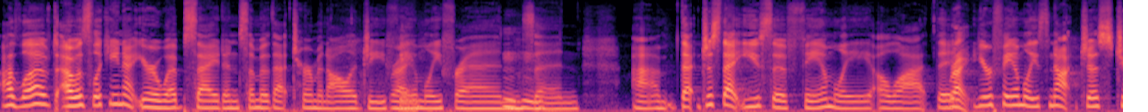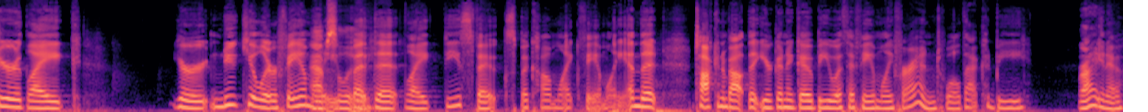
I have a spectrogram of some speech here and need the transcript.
I loved. I was looking at your website and some of that terminology, Right. family, friends, Mhm. and um, that just that use of family a lot. That Right. your family's not just your like your nuclear family, Absolutely. but that like these folks become like family, and that talking about that you're going to go be with a family friend. Well, that could be right, you know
